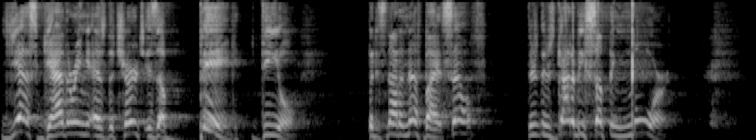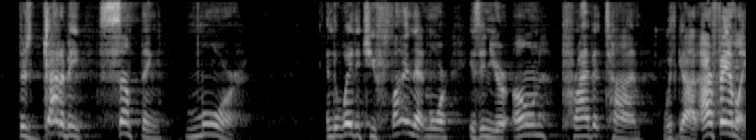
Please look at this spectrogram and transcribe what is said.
Yes, gathering as the church is a big deal, but it's not enough by itself. There, there's got to be something more. There's got to be something more. And the way that you find that more is in your own private time with God. Our family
